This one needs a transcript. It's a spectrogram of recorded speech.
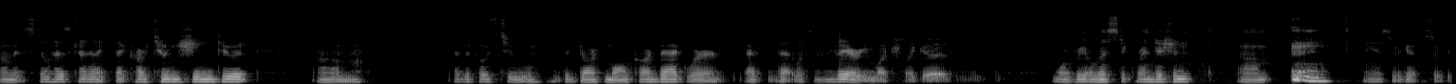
Um, it still has kind of like that cartoony sheen to it. Um, as opposed to the Darth Maul card back where that looks very much like a more realistic rendition. Um, yeah, so we got Ahsoka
